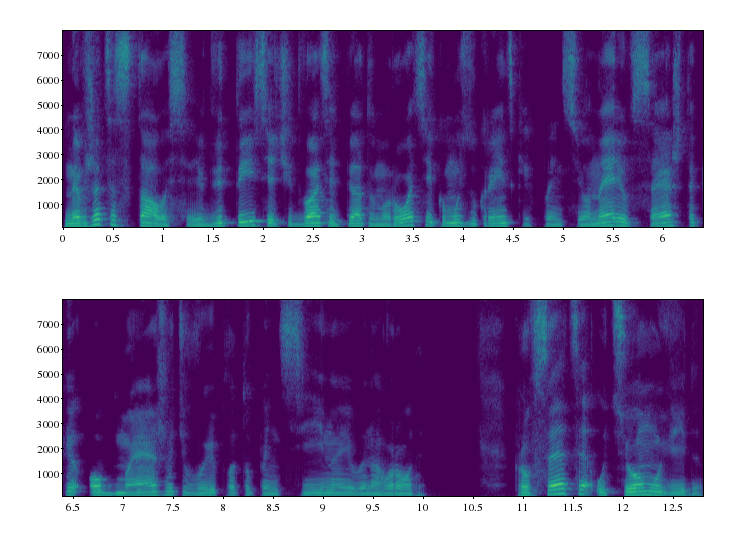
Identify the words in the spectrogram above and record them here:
Невже це сталося? І в 2025 році комусь з українських пенсіонерів все ж таки обмежуть виплату пенсійної винагороди? Про все це у цьому відео.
